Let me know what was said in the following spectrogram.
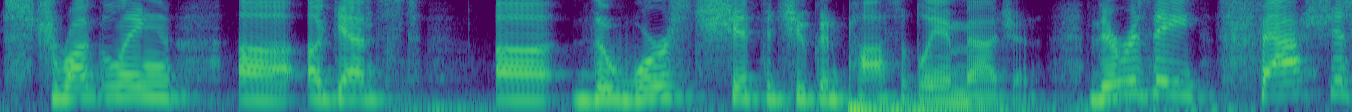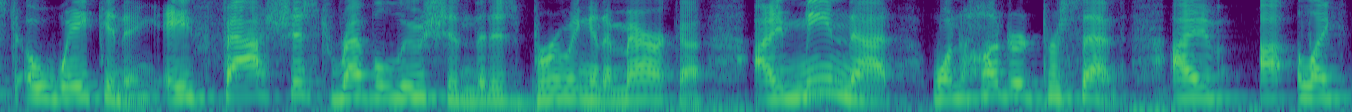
struggling uh, against uh, the worst shit that you can possibly imagine. There is a fascist awakening, a fascist revolution that is brewing in America. I mean that 100%. I've, uh, like,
